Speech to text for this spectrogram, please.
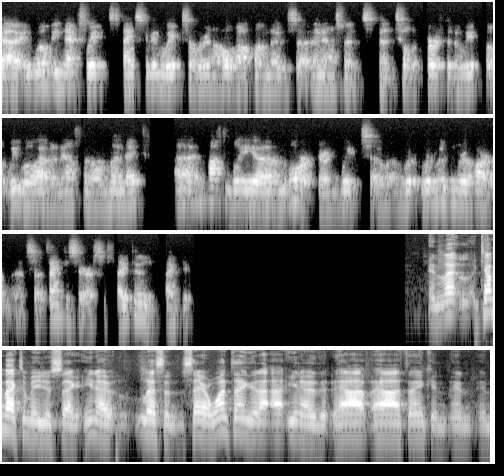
Uh, it will be next week. It's Thanksgiving week, so we're going to hold off on those uh, announcements until the first of the week. But we will have an announcement on Monday, uh, and possibly uh, more during the week. So uh, we're we're moving real hard on that. So thank you, Sarah. So stay tuned. Thank you. And let, come back to me just a second. You know, listen, Sarah, one thing that I, you know, that how, I- how I think and, and, and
